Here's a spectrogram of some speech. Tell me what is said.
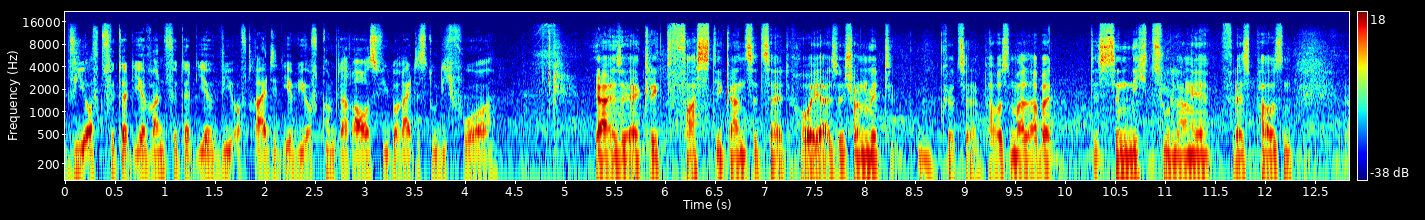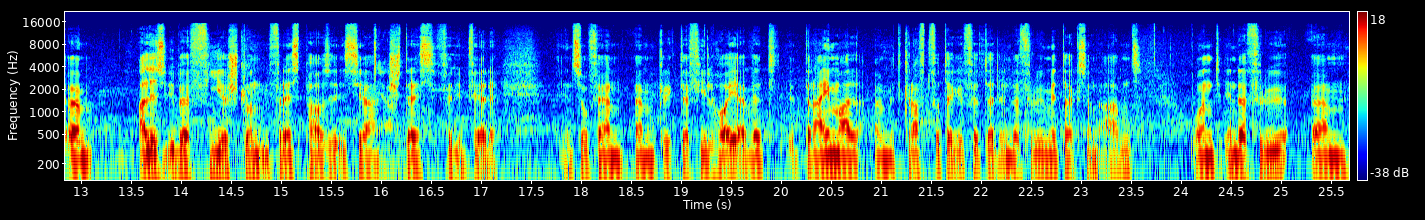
Wie oft füttert ihr, wann füttert ihr, wie oft reitet ihr, wie oft kommt er raus, wie bereitest du dich vor? Ja, also er kriegt fast die ganze Zeit Heu, also schon mit kürzeren Pausen mal, aber das sind nicht zu lange Fresspausen. Ähm, alles über vier Stunden Fresspause ist ja, ja. Stress für die Pferde. Insofern ähm, kriegt er viel Heu. Er wird dreimal äh, mit Kraftfutter gefüttert, in der Früh, mittags und abends. Und in der Früh, ähm,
